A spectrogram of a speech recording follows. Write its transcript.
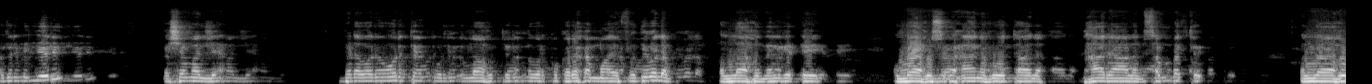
അതൊരു വലിയൊരു വിഷമല്ല. ഇവിടെ ഓരോരുത്തരെ കൂടുതൽ അള്ളാഹു തരുന്നവർക്കൊക്കെ അർഹമായ പ്രതിഫലം അള്ളാഹു നൽകട്ടെ. അള്ളാഹു സുഹാനുഭവത്താല ധാരാളം സമ്പത്ത് അള്ളാഹു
